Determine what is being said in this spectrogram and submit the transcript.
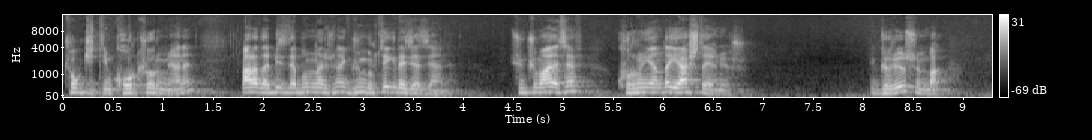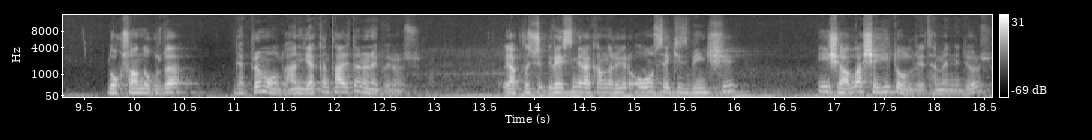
Çok ciddiyim korkuyorum yani. Arada biz de bunların yüzünden gümbürtüye gideceğiz yani. Çünkü maalesef kurunun yanında yaş dayanıyor. E görüyorsun bak 99'da deprem oldu. Hani yakın tarihten örnek veriyoruz. Yaklaşık resmi rakamlara göre 18 bin kişi inşallah şehit oldu diye temenni ediyoruz.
